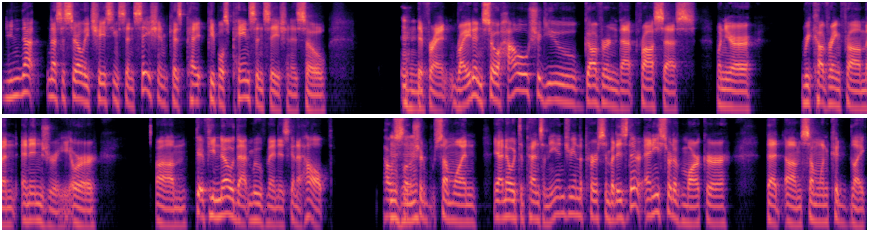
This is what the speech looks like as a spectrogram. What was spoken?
you're not necessarily chasing sensation because people's pain sensation is so mm-hmm. different, right? And so, how should you govern that process when you're recovering from an, an injury, or um, if you know that movement is going to help? How mm-hmm. slow should someone? Yeah, I know it depends on the injury and the person, but is there any sort of marker that um, someone could like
